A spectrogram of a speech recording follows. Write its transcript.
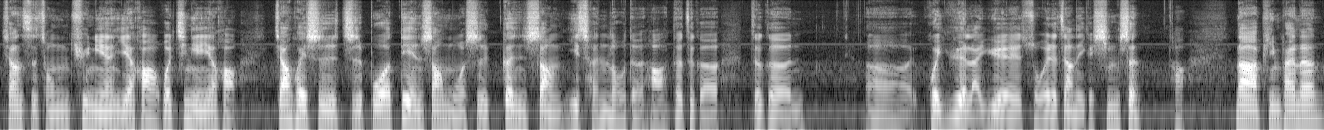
像是从去年也好或今年也好，将会是直播电商模式更上一层楼的哈的这个这个呃会越来越所谓的这样的一个兴盛哈。那品牌呢，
